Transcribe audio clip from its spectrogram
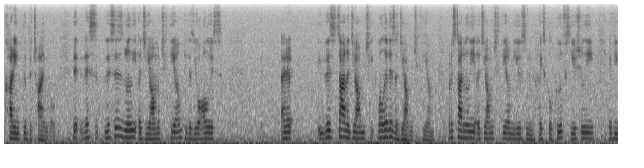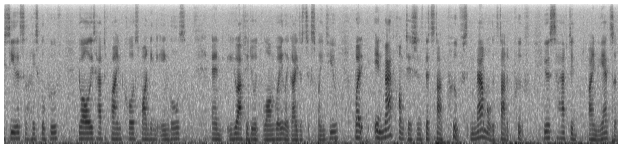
cutting through the triangle. This this is really a geometry theorem because you always and this is not a geometry well it is a geometry theorem but it's not really a geometry theorem used in high school proofs. Usually, if you see this in high school proof, you always have to find corresponding angles, and you have to do it the long way, like I just explained to you. But in math competitions, that's not proofs. In MAML, it's not a proof. You just have to find the answer.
